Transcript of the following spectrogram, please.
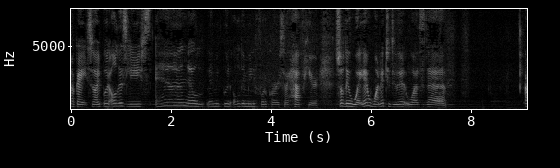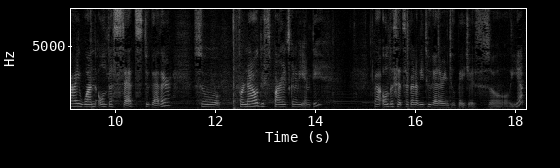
Okay, so I put all the sleeves and now let me put all the mini photo cards I have here. So the way I wanted to do it was that I want all the sets together. So for now this part is gonna be empty, but all the sets are gonna be together in two pages. So yep,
